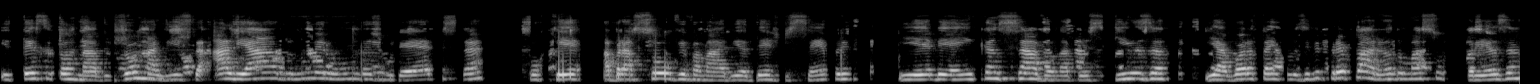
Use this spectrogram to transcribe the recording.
e ter se tornado jornalista, aliado número um das mulheres, né? porque abraçou o Viva Maria desde sempre e ele é incansável na pesquisa e agora está, inclusive, preparando uma surpresa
